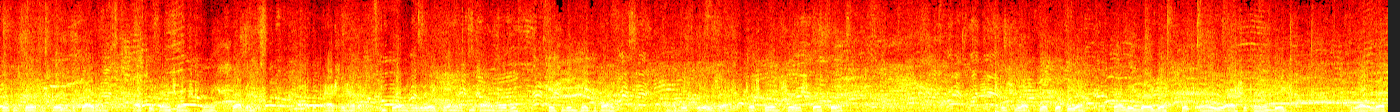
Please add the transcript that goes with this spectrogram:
Both these girls are slated to fight on Absolute Challenge 27, uh, but Ashley had a few problems with the weight gain and a few pounds over. Casey didn't take the fight. Uh, both girls uh, touch good, show respect there. Casey out quick with the, uh, the front leg leg uh, kick. Oh, Ashley coming in big. Right, left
